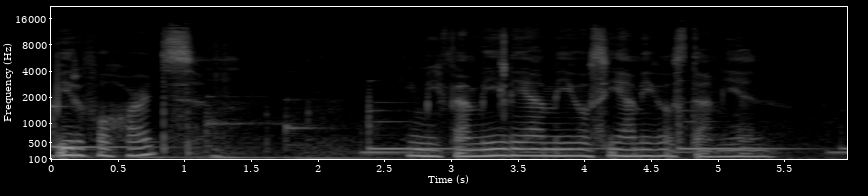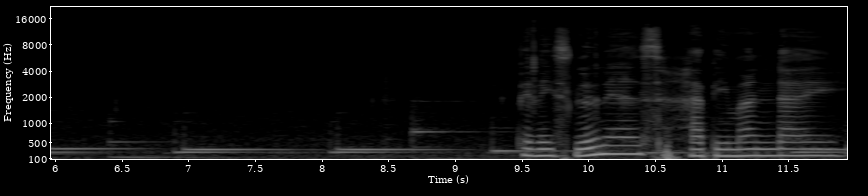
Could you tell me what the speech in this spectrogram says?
Beautiful hearts. Y mi familia, amigos y amigos también. Feliz lunes, happy Monday,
